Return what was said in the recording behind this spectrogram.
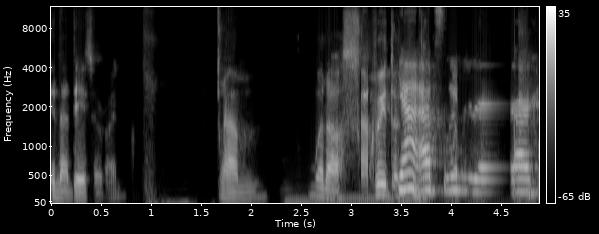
in that data, right? Um, what else? Great. Yeah, absolutely there are.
